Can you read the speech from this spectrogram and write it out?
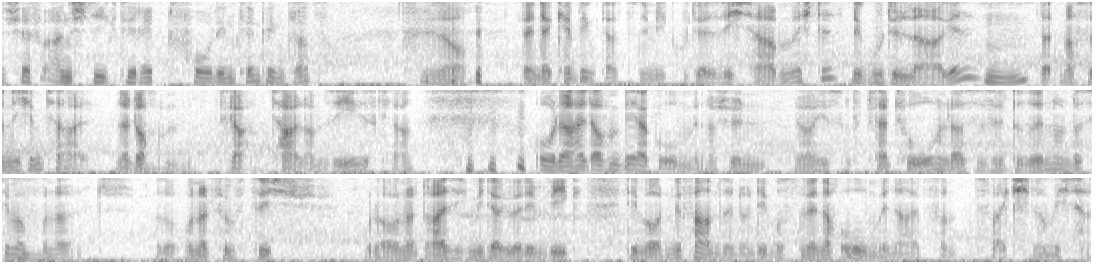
äh, Chefanstieg direkt vor dem Campingplatz. genau. Wenn der Campingplatz nämlich gute Sicht haben möchte, eine gute Lage, Mhm. das machst du nicht im Tal. Na doch, am, klar, Tal am See, ist klar. Oder halt auf dem Berg oben mit einer schönen, ja, hier ist ein Plateau und da ist es halt drin und das sehen wir auf 100, also 150 oder 130 Meter über dem Weg, den wir unten gefahren sind. Und den mussten wir nach oben innerhalb von zwei Kilometern.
